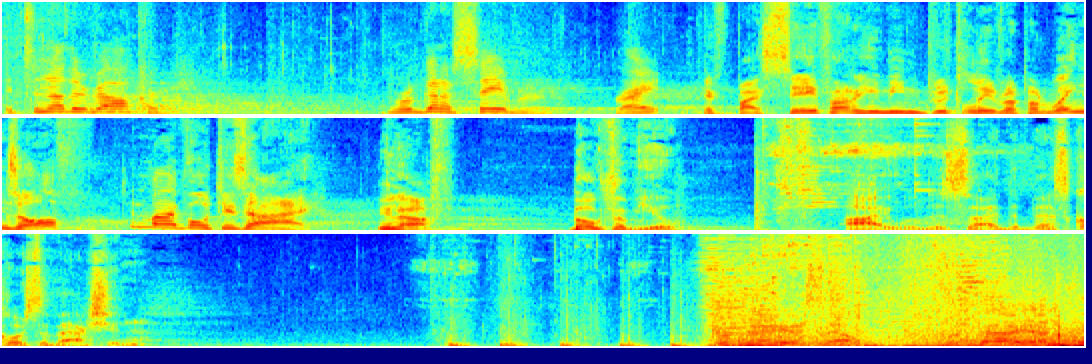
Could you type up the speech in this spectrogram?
It's another Valkyrie. We're gonna save her, right? If by save her you mean brutally rip her wings off, then my vote is aye. Enough. Both of you. I will decide the best course of action. Prepare yourself. Prepare yourself!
